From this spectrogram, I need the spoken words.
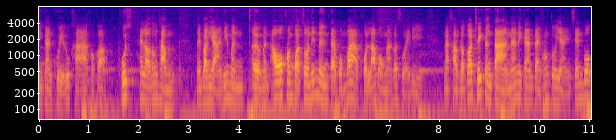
มีการคุยลูกค้าเขาก็พุชให้เราต้องทำในบางอย่างที่มันเออมันเอาคอมฟอร์ทโซนนิดนึง แต่ผมว่าผลลัพธ์ออกมาก็สวยดีนะครับแล้วก็ทริคต่างๆนะในการแต่งห้องตัวอย่างอย่างเช่นพวก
